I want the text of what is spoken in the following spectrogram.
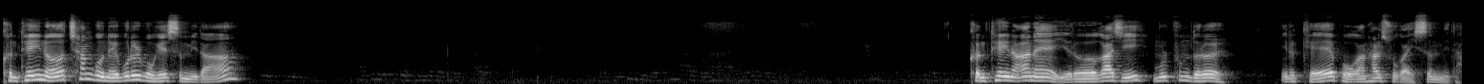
컨테이너 창고 내부를 보겠습니다. 컨테이너 안에 여러 가지 물품들을 이렇게 보관할 수가 있습니다.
